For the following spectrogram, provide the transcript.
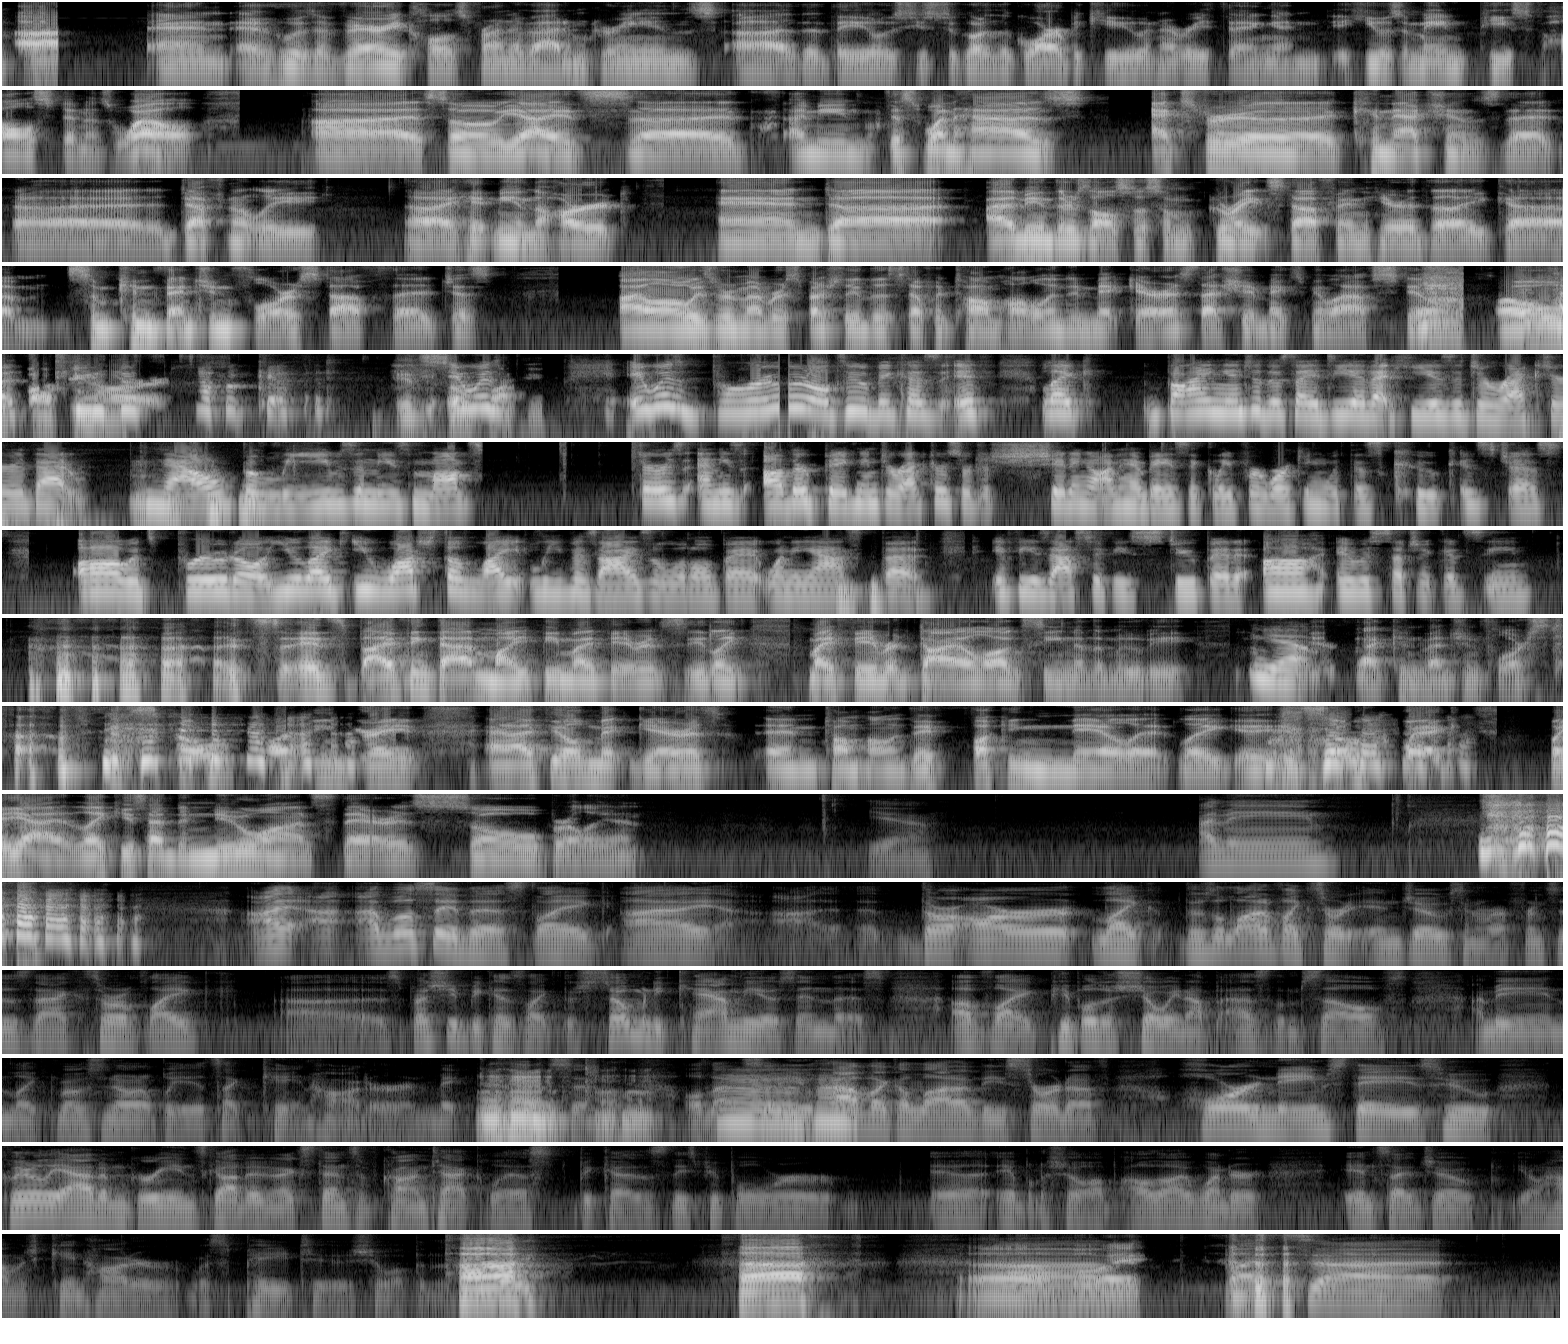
and uh, who was a very close friend of Adam Green's. Uh, that they always used to go to the barbecue and everything, and he was a main piece of Holliston as well. Uh, so yeah, it's. Uh, I mean, this one has extra connections that uh, definitely uh, hit me in the heart, and uh, I mean, there's also some great stuff in here, like um, some convention floor stuff that just I'll always remember, especially the stuff with Tom Holland and Mick Garris. That shit makes me laugh still so fucking hard. So good. It's so It was- funny. it was brutal too because if like buying into this idea that he is a director that mm-hmm. now believes in these monsters and these other big name directors are just shitting on him basically for working with this kook is just oh it's brutal you like you watch the light leave his eyes a little bit when he asked that if he's asked if he's stupid oh it was such a good scene it's it's. I think that might be my favorite. scene, Like my favorite dialogue scene of the movie. Yeah that convention floor stuff. it's so fucking great, and I feel Mick Garris and Tom Holland they fucking nail it. Like it, it's so quick, but yeah, like you said, the nuance there is so brilliant. Yeah. I mean, I, I I will say this like I, I there are like there's a lot of like sort of in jokes and references that I sort of like uh, especially because like there's so many cameos in this of like people just showing up as themselves. I mean, like most notably, it's like Kane Hodder and Mick Mhm, Garris and mhm. all that. So you Mhm. have like a lot of these sort of horror namestays who clearly Adam Green's got an extensive contact list because these people were uh, able to show up. Although I wonder, inside joke, you know, how much Kane Hodder was paid to show up in this Ha! movie. Ah. oh Um, boy. but uh,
